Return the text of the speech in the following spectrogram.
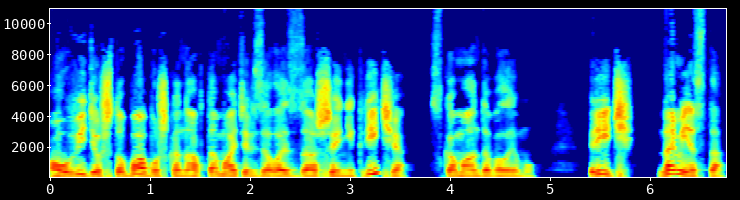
а увидев, что бабушка на автомате взялась за ошейник Рича, скомандовала ему «Рич, на место!»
